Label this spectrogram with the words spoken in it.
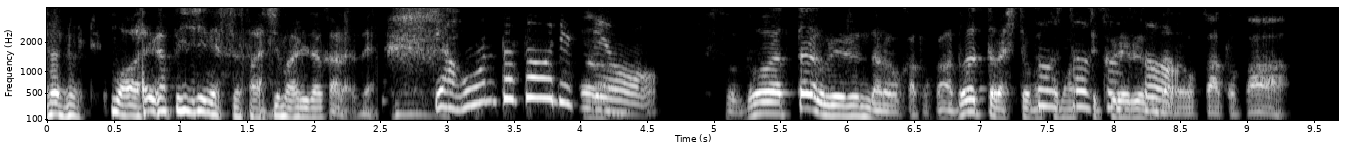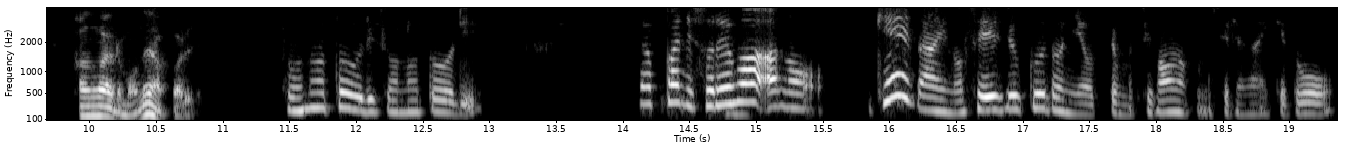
もうあれがビジネスの始まりだからね。いや、本当そうですよ。そう、どうやったら売れるんだろうかとか、どうやったら人が泊まってくれるんだろうかとか、考えるもんね、やっぱり。その通り、その通り。やっぱりそれは、あの、経済の成熟度によっても違うのかもしれないけど、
